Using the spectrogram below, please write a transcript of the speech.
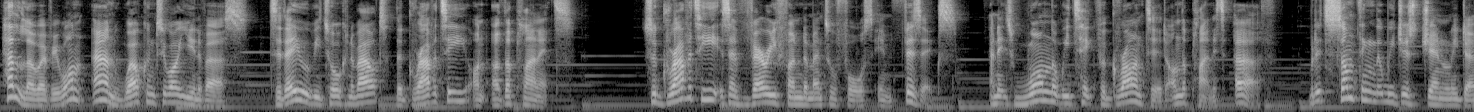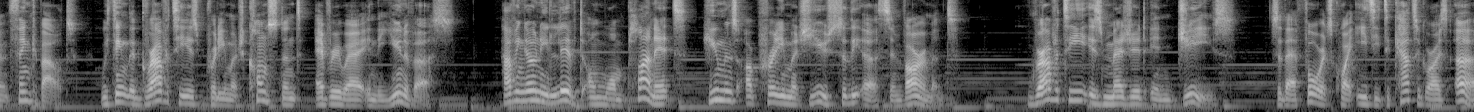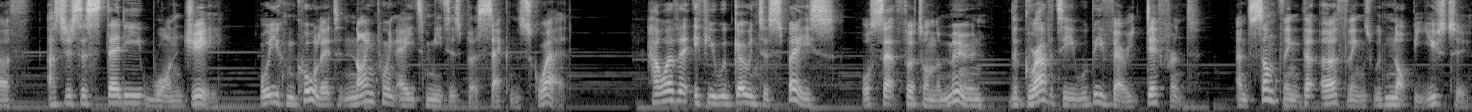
Hello everyone, and welcome to our universe. Today we'll be talking about the gravity on other planets. So gravity is a very fundamental force in physics, and it's one that we take for granted on the planet Earth. But it's something that we just generally don't think about. We think that gravity is pretty much constant everywhere in the universe. Having only lived on one planet, humans are pretty much used to the Earth's environment. Gravity is measured in Gs, so therefore it's quite easy to categorize Earth as just a steady 1g, or you can call it 9.8 meters per second squared. However, if you would go into space, or set foot on the moon, the gravity would be very different, and something that Earthlings would not be used to.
